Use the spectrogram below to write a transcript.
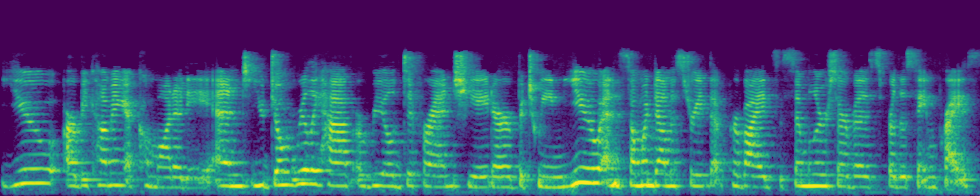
you are becoming a commodity and you don't really have a real differentiator between you and someone down the street that provides a similar service for the same price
